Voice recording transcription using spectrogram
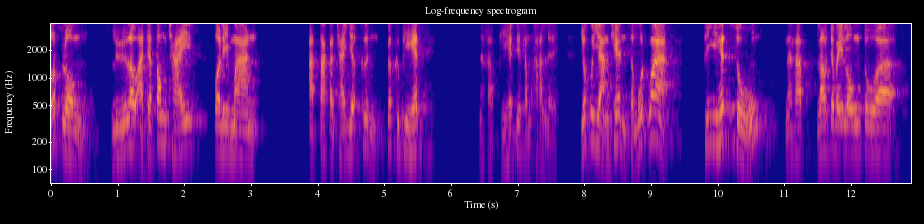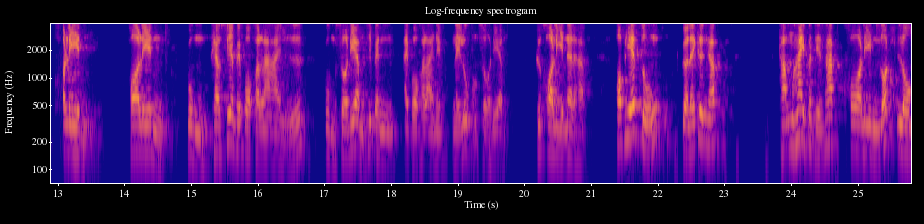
ลดลง หรือเราอาจจะต้องใช้ปริมาณอัตราการใช้เยอะขึ้นก็คือ pH นะครับ pH นี่สำคัญเลย ยกตัวอย่างเช่น สมมุติว่า pH สูงนะครับ เราจะไปลงตัวคลอรีนคลอรีนกลุ่มแคลเซียมไฮโปคลอไรด์หรือกลุ่มโซเดียมที่เป็นไฮโปคลอไรด์ในในรูปของโซเดียม คือคลอรีนนั่นแหละครับ พอ pH สูงเกิดอะไรขึ้นครับทำให้ประสิทธิภาพคอรีนลดลง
